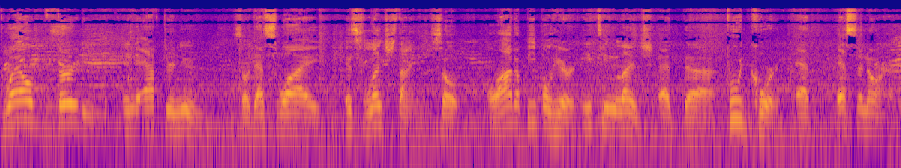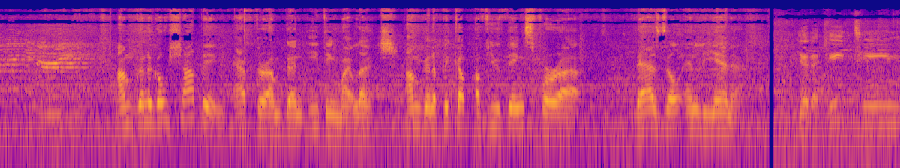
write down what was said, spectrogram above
12.30 in the afternoon. So that's why it's lunchtime. So a lot of people here eating lunch at the food court at S&R. I'm gonna go shopping after I'm done eating my lunch. I'm gonna pick up a few things for uh, and Leanna get an 18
